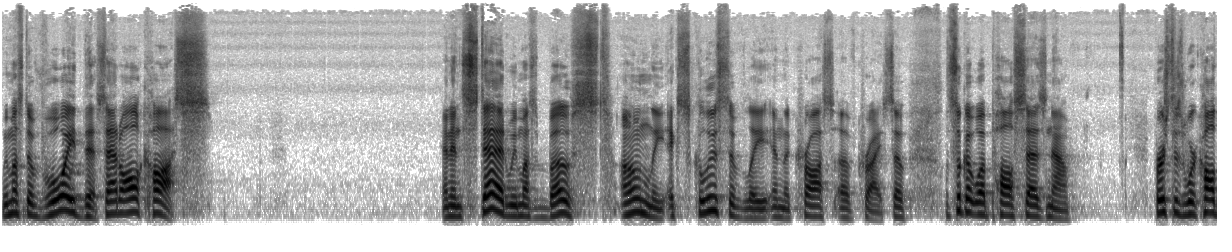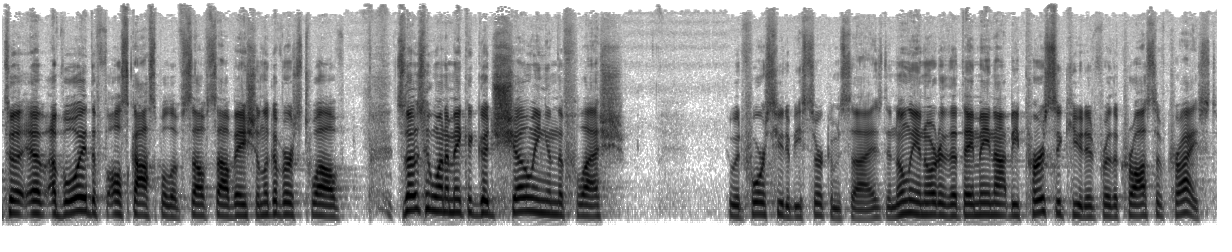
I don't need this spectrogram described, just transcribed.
We must avoid this at all costs. And instead, we must boast only, exclusively in the cross of Christ. So let's look at what Paul says now. First is we're called to avoid the false gospel of self salvation. Look at verse 12. It's those who want to make a good showing in the flesh who would force you to be circumcised, and only in order that they may not be persecuted for the cross of Christ.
